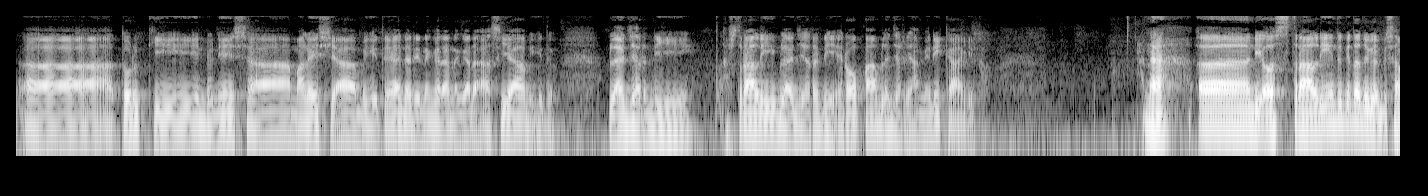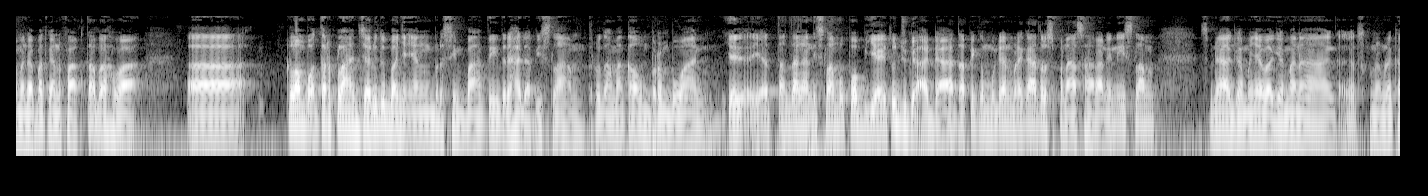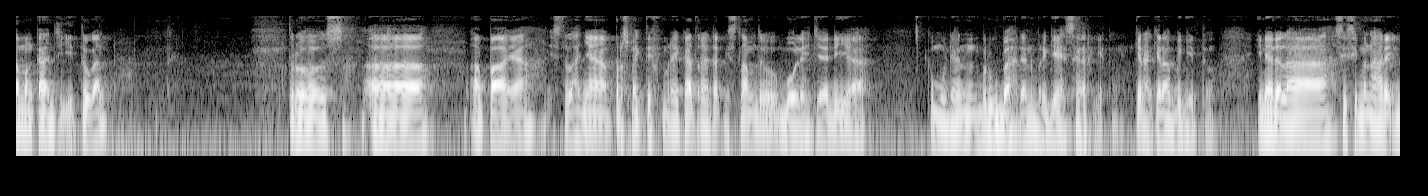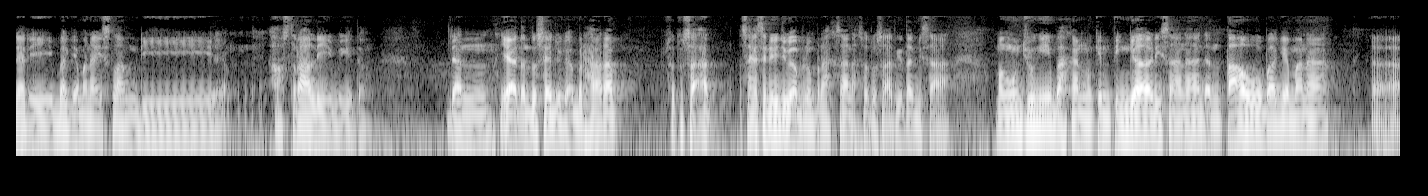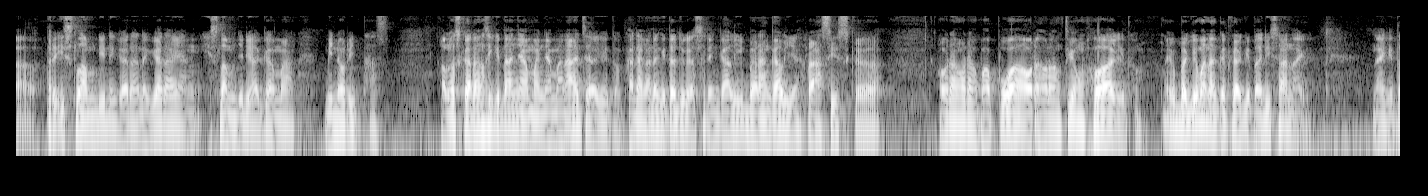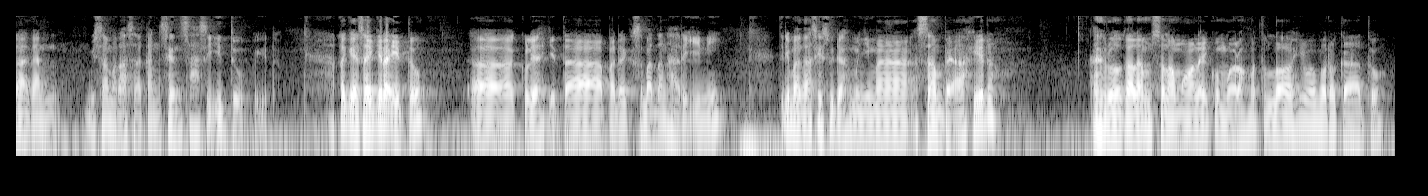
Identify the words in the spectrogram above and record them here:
uh, Turki, Indonesia, Malaysia begitu ya dari negara-negara Asia begitu belajar di Australia, belajar di Eropa, belajar di Amerika gitu. Nah, uh, di Australia itu kita juga bisa mendapatkan fakta bahwa uh, kelompok terpelajar itu banyak yang bersimpati terhadap Islam, terutama kaum perempuan. Ya, ya tantangan Islamophobia itu juga ada, tapi kemudian mereka terus penasaran ini Islam sebenarnya agamanya bagaimana. Kemudian mereka mengkaji itu kan. Terus uh, apa ya istilahnya perspektif mereka terhadap Islam itu boleh jadi ya kemudian berubah dan bergeser gitu. Kira-kira begitu. Ini adalah sisi menarik dari bagaimana Islam di Australia begitu. Dan ya tentu saya juga berharap suatu saat saya sendiri juga belum pernah sana suatu saat kita bisa mengunjungi bahkan mungkin tinggal di sana dan tahu bagaimana uh, berislam di negara-negara yang Islam menjadi agama minoritas. Kalau sekarang sih kita nyaman-nyaman aja gitu. Kadang-kadang kita juga sering kali barangkali ya rasis ke orang-orang Papua, orang-orang Tionghoa gitu. Tapi bagaimana ketika kita di sana? Gitu? Nah kita akan bisa merasakan sensasi itu begitu. Oke, saya kira itu uh, kuliah kita pada kesempatan hari ini. Terima kasih sudah menyimak sampai akhir. Akhirul kalam, Assalamualaikum warahmatullahi wabarakatuh.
